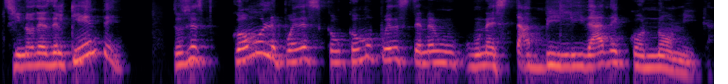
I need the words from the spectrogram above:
sino desde el cliente. Entonces, ¿cómo le puedes, cómo, puedes tener una estabilidad económica?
